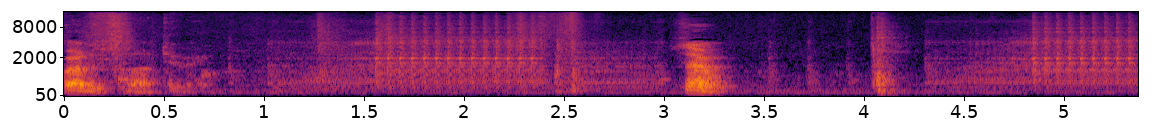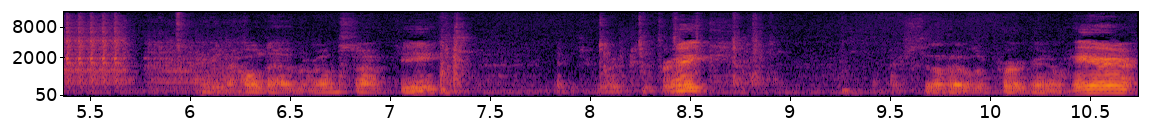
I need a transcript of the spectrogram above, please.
But it's not doing. So, I'm going to hold down the run stop key. It's going to break. I still have the program here.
